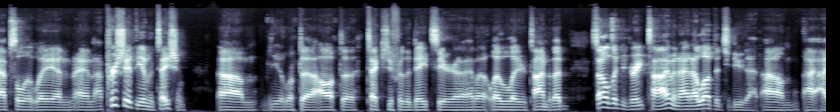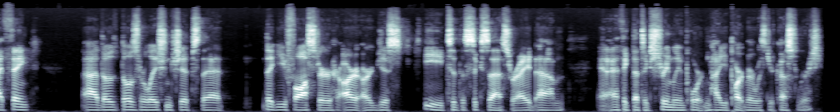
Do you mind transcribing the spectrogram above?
absolutely, and and I appreciate the invitation. Um, you'll have to, I'll have to text you for the dates here at a, a later time, but that sounds like a great time. And I, and I love that you do that. Um, I, I think, uh, those, those relationships that, that you foster are, are just key to the success, right? Um, and I think that's extremely important how you partner with your customers.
